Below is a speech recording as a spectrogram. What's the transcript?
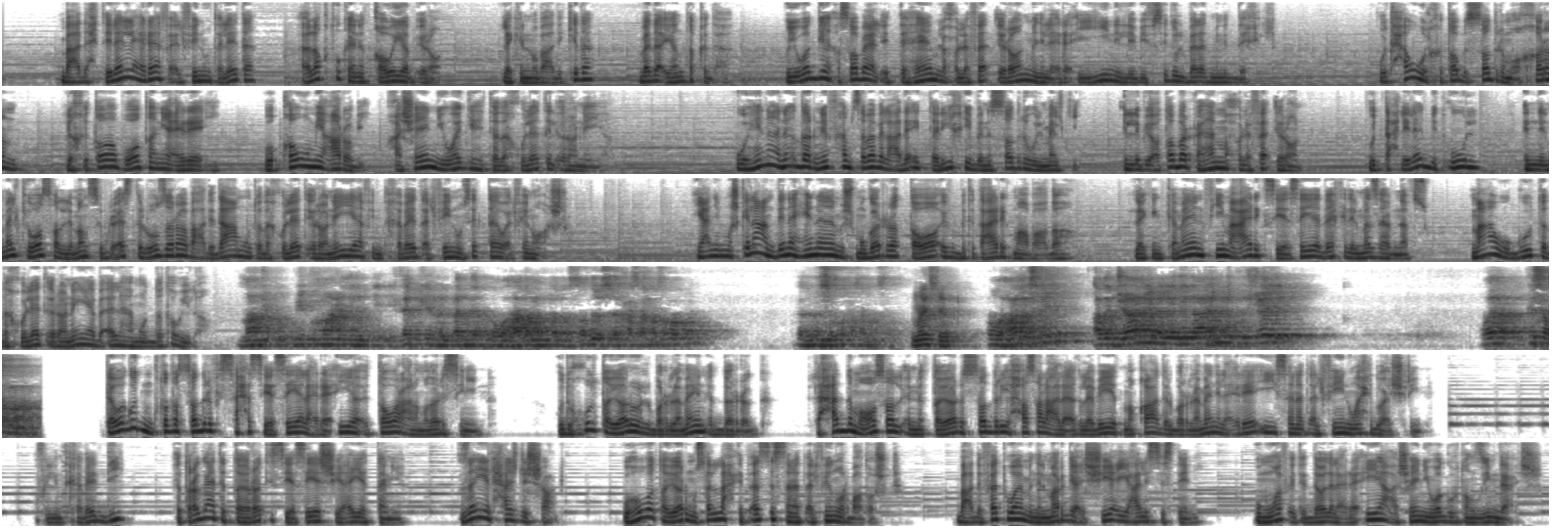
بعد احتلال العراق في 2003 علاقته كانت قوية بإيران لكنه بعد كده بدأ ينتقدها ويوجه أصابع الاتهام لحلفاء إيران من العراقيين اللي بيفسدوا البلد من الداخل. وتحول خطاب الصدر مؤخرا لخطاب وطني عراقي وقومي عربي عشان يواجه التدخلات الإيرانية. وهنا نقدر نفهم سبب العداء التاريخي بين الصدر والمالكي اللي بيعتبر أهم حلفاء إيران. والتحليلات بتقول إن المالكي وصل لمنصب رئاسة الوزراء بعد دعم تدخلات إيرانية في انتخابات 2006 و2010 يعني المشكلة عندنا هنا مش مجرد طوائف بتتعارك مع بعضها لكن كمان في معارك سياسية داخل المذهب نفسه مع وجود تدخلات إيرانية بقالها مدة طويلة. ما بيكم واحد يفكر ويقدر هو هذا مقتدى الصدر يصير حسن نصر الله لازم يسموه حسن نصر. الله ما يصير. هو هذا يصير هذا الجاهل الذي لا وكسرناه تواجد مقتدى الصدر في الساحة السياسية العراقية اتطور على مدار السنين ودخول تياره للبرلمان اتدرج لحد ما وصل إن التيار الصدري حصل على أغلبية مقاعد البرلمان العراقي سنة 2021 وفي الانتخابات دي اتراجعت التيارات السياسية الشيعية التانية زي الحشد الشعبي وهو تيار مسلح اتأسس سنة 2014 بعد فتوى من المرجع الشيعي علي السيستاني. وموافقة الدولة العراقية عشان يواجهوا تنظيم داعش.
